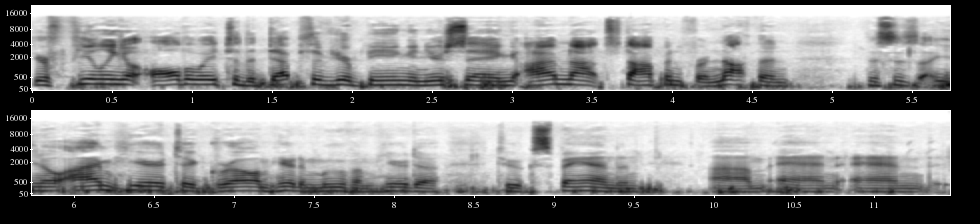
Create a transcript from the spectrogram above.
you're feeling it all the way to the depths of your being and you're saying i'm not stopping for nothing this is you know i'm here to grow i'm here to move i'm here to to expand and um, and and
